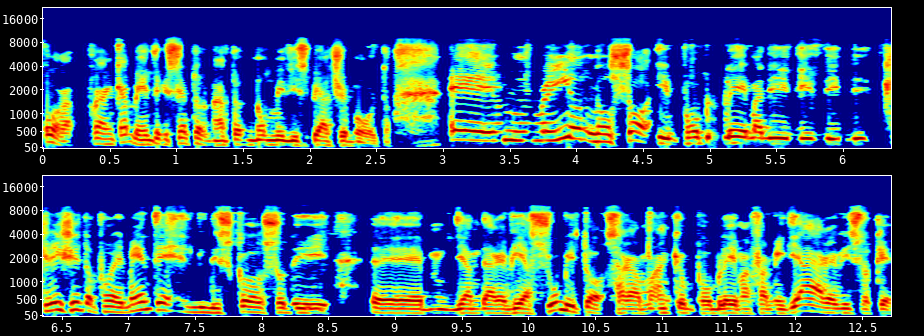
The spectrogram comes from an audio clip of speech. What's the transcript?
ora francamente che sia tornato non mi dispiace molto. E, mm, io non so il problema di, di, di, di crescita, probabilmente il discorso di, eh, di, andare via subito sarà anche un problema familiare, visto che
